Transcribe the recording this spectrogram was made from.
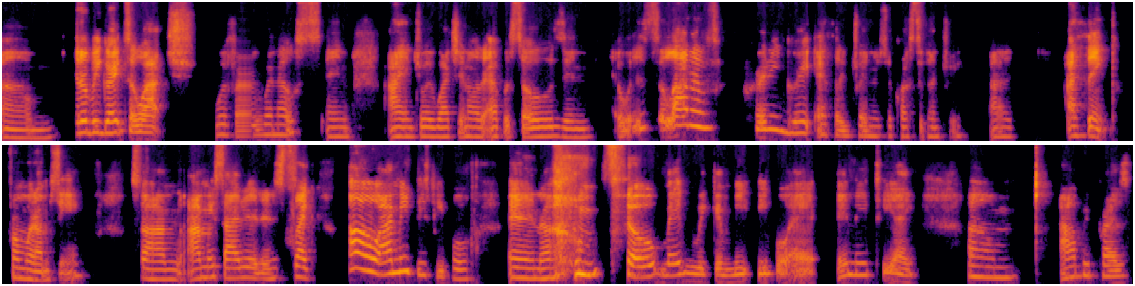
um, it'll be great to watch with everyone else. And I enjoy watching all the episodes and it was a lot of pretty great athletic trainers across the country. I I think from what I'm seeing. So I'm I'm excited and it's like, oh, I meet these people. And um, so maybe we can meet people at NATA. Um, I'll be present.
